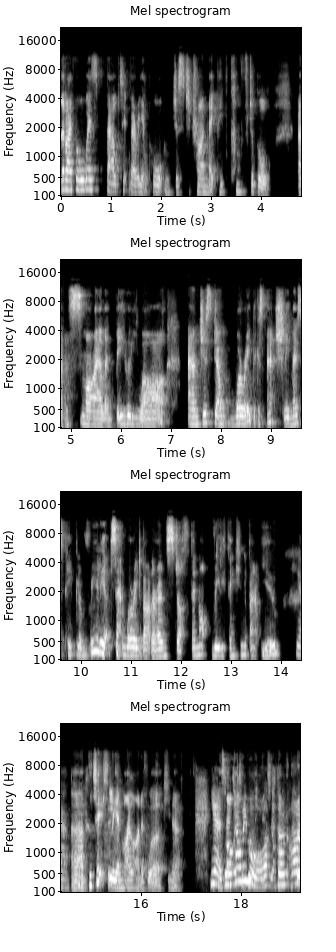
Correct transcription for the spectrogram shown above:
but I've always felt it very important just to try and make people comfortable and smile and be who you are and just don't worry because actually most people are really upset and worried about their own stuff. They're not really thinking about you. Yeah. Um, particularly in my line of work, you know. Yeah, so tell me more because I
